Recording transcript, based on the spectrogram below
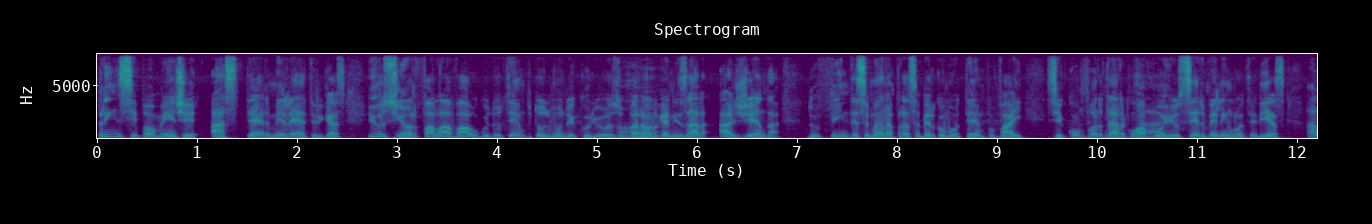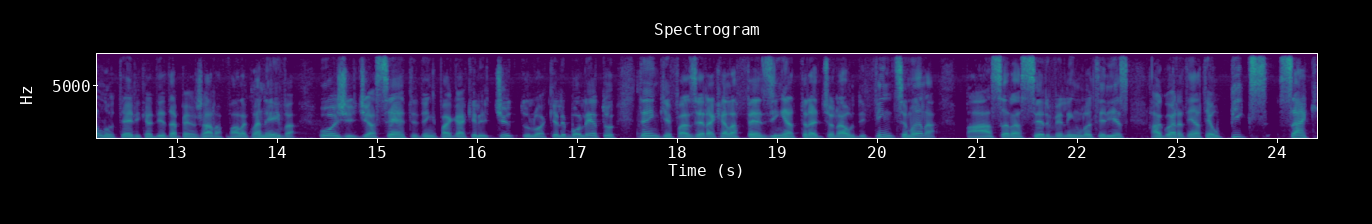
principalmente as termoelétricas. E o senhor falava algo do tempo, todo mundo é curioso para organizar a agenda. Do fim de semana para saber como o tempo vai se comportar com o apoio Cervelim Loterias, a lotérica de Itapejara. Fala com a Neiva. Hoje, dia 7, tem que pagar aquele título, aquele boleto, tem que fazer aquela fezinha tradicional de fim de semana. Passa na Cervelim Loterias. Agora tem até o Pix Saque,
